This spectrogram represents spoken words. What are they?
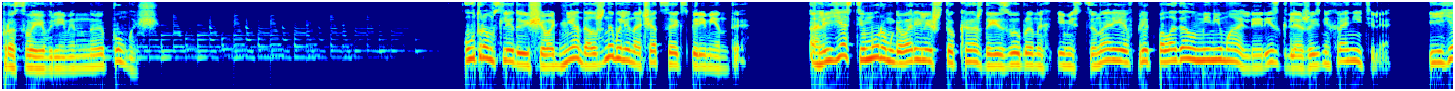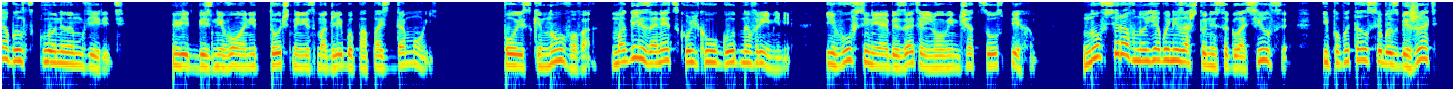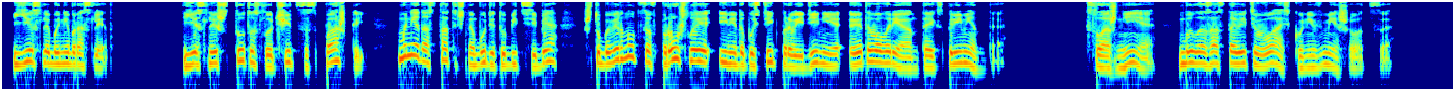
про своевременную помощь. Утром следующего дня должны были начаться эксперименты. Алия с Тимуром говорили, что каждый из выбранных ими сценариев предполагал минимальный риск для жизни хранителя, и я был склонен им верить, ведь без него они точно не смогли бы попасть домой. Поиски нового могли занять сколько угодно времени и вовсе не обязательно увенчаться успехом, но все равно я бы ни за что не согласился и попытался бы сбежать, если бы не браслет. Если что-то случится с Пашкой, мне достаточно будет убить себя, чтобы вернуться в прошлое и не допустить проведения этого варианта эксперимента. Сложнее было заставить Ваську не вмешиваться.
